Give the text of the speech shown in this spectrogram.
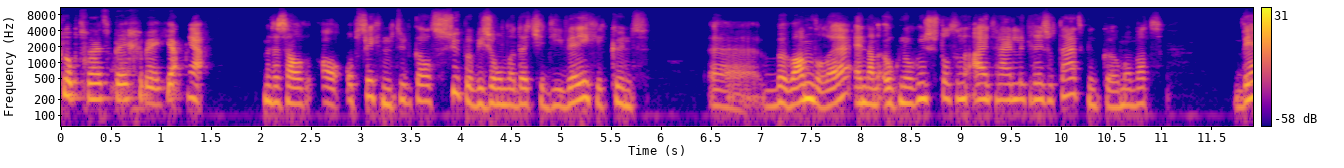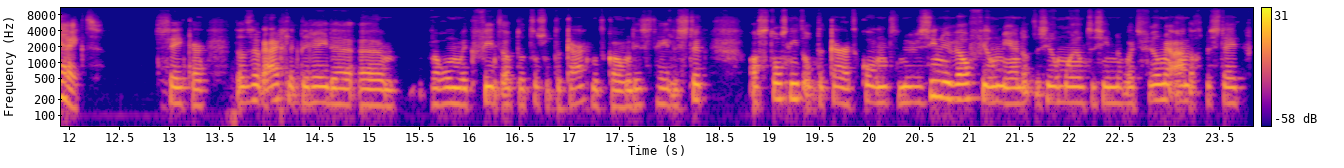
Klopt, vanuit de PGB, ja. Ja, maar dat is al, op zich natuurlijk al super bijzonder dat je die wegen kunt uh, bewandelen en dan ook nog eens tot een uiteindelijk resultaat kunt komen wat werkt. Zeker. Dat is ook eigenlijk de reden um, waarom ik vind ook dat TOS op de kaart moet komen. Dit is het hele stuk. Als TOS niet op de kaart komt, nu we zien nu wel veel meer, en dat is heel mooi om te zien, er wordt veel meer aandacht besteed.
